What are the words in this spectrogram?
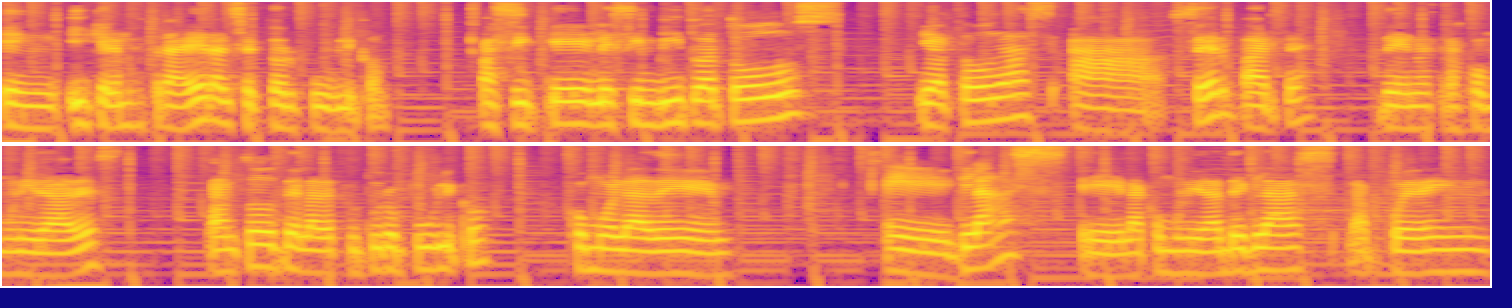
y queremos traer al sector público. Así que les invito a todos y a todas a ser parte de nuestras comunidades, tanto de la de futuro público como la de eh, Glass. Eh, la comunidad de Glass la pueden,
